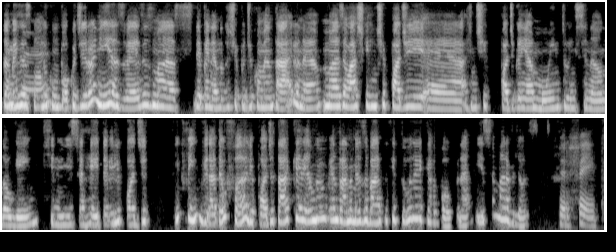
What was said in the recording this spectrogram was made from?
também uhum. respondo com um pouco de ironia às vezes, mas dependendo do tipo de comentário, né? Mas eu acho que a gente pode, é, a gente pode ganhar muito ensinando alguém que no início é hater, ele pode, enfim, virar teu fã, ele pode estar tá querendo entrar no mesmo barco que tu daqui a pouco, né? Isso é maravilhoso. Perfeito.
